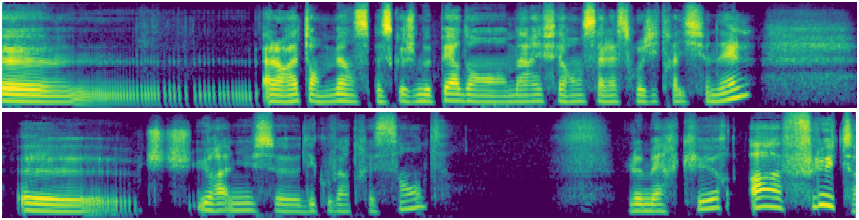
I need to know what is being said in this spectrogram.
euh, alors attends, mince, parce que je me perds dans ma référence à l'astrologie traditionnelle. Uranus, découverte récente. Le Mercure. Ah, flûte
